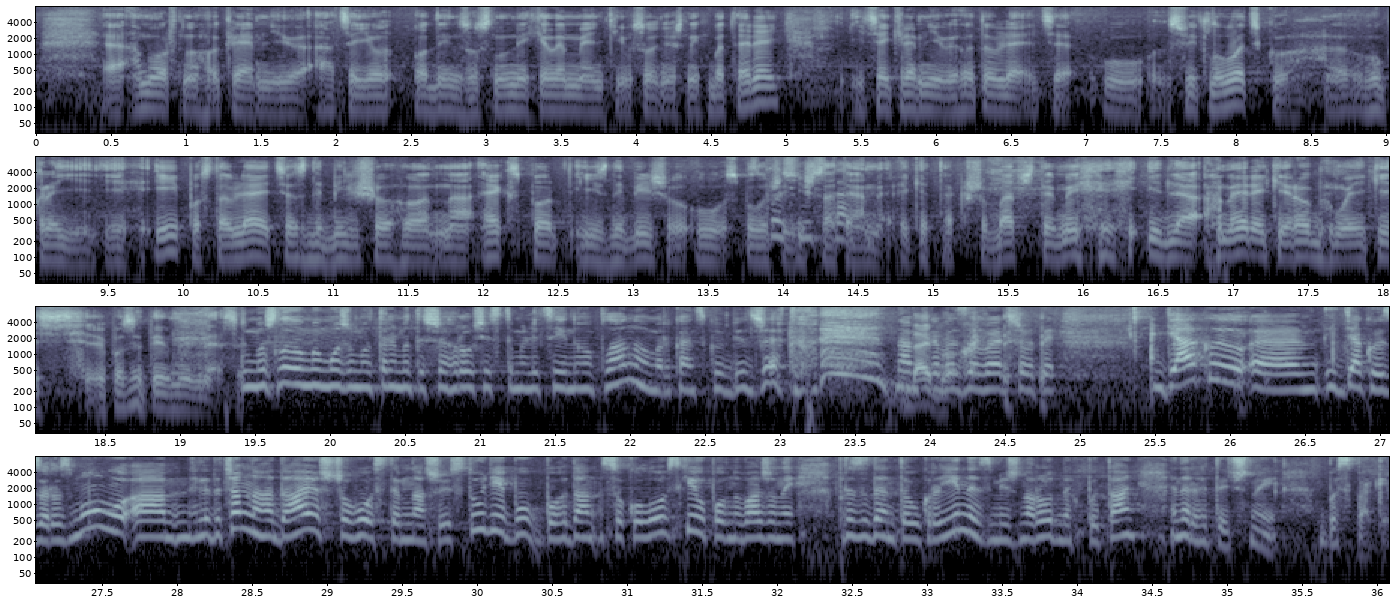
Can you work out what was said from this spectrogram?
аморфного кремнію, а це є один з основних елементів сонячних батарей. І цей кремній виготовляється у Світловодську в Україні і поставляється здебільшого на експорт і здебільшого у Сполучені Штати. Америки. Так що бачите, ми і для Америки робимо якийсь позитивний внесок. Можливо, ми можемо отримати ще гроші стимуляційного плану американського бюджету. Нам Дай треба Бог. завершувати. Дякую е, і дякую за розмову. А глядачам нагадаю, що гостем нашої студії був Богдан Соколовський, уповноважений президента України з міжнародних питань енергетичної безпеки.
